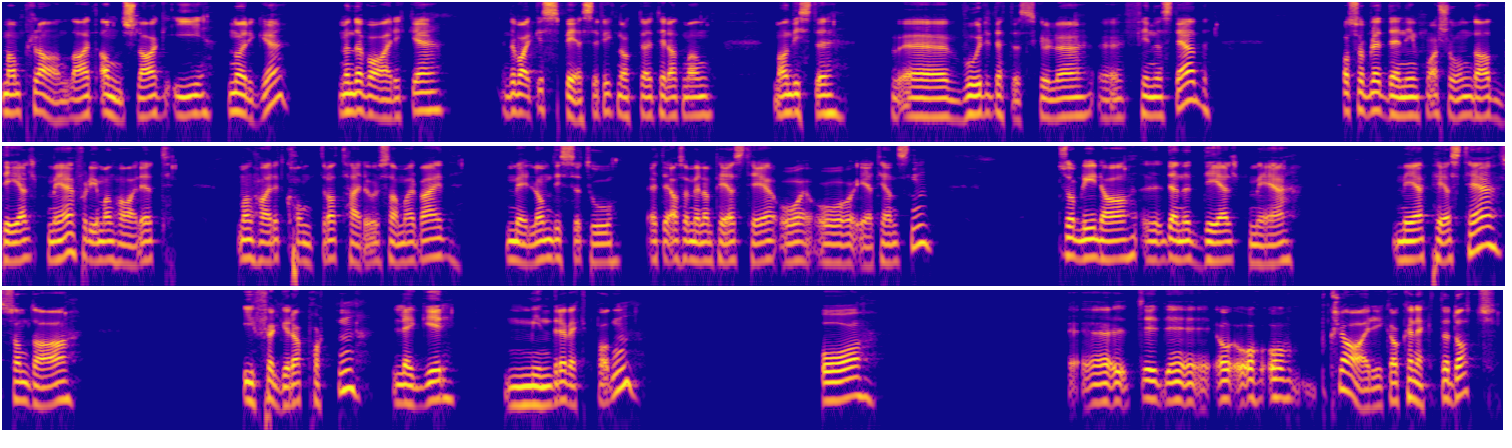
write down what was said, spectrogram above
man planla et anslag i Norge, men det var ikke, det var ikke spesifikt nok til at man, man visste uh, hvor dette skulle uh, finne sted. Og så ble den informasjonen da delt med, fordi man har et, man har et kontraterrorsamarbeid mellom disse to, etter, altså mellom PST og, og E-tjenesten. Så blir da eh, denne delt med med PST, som da ifølge rapporten legger mindre vekt på den, og, eh, og, og, og klarer ikke å connecte dot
